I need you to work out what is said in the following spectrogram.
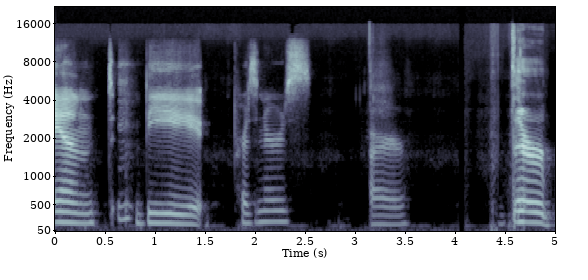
and the prisoners are They're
